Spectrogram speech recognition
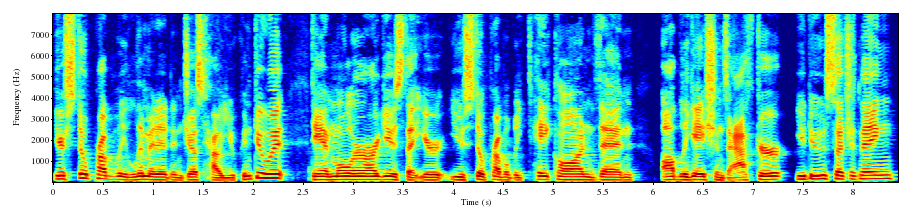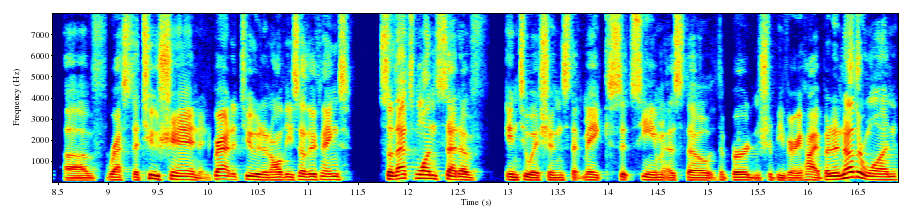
you're still probably limited in just how you can do it. Dan Moller argues that you're you still probably take on then obligations after you do such a thing of restitution and gratitude and all these other things. So that's one set of intuitions that makes it seem as though the burden should be very high. But another one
